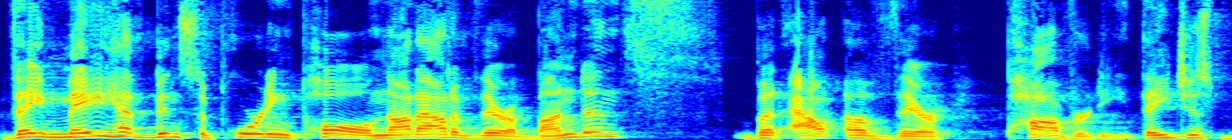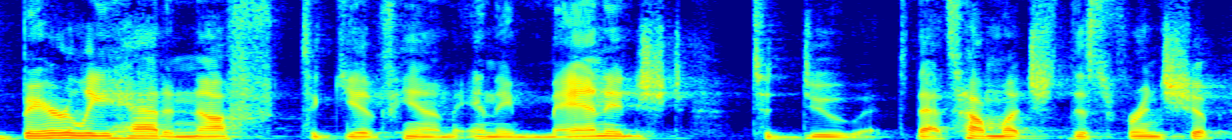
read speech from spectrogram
They may have been supporting Paul not out of their abundance, but out of their poverty. They just barely had enough to give him, and they managed to do it. That's how much this friendship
